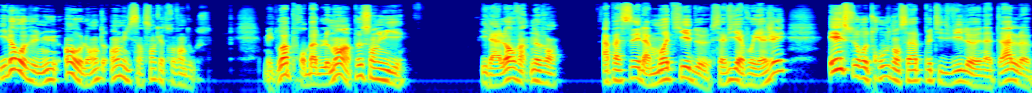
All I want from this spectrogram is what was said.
Il est revenu en Hollande en 1592, mais doit probablement un peu s'ennuyer. Il a alors 29 ans a passé la moitié de sa vie à voyager et se retrouve dans sa petite ville natale,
